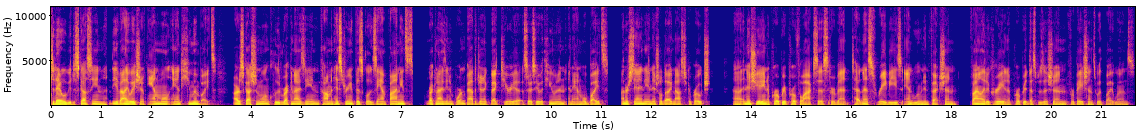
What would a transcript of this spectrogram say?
Today, we'll be discussing the evaluation of animal and human bites. Our discussion will include recognizing common history and physical exam findings, recognizing important pathogenic bacteria associated with human and animal bites, understanding the initial diagnostic approach, uh, initiating appropriate prophylaxis to prevent tetanus, rabies, and wound infection, finally, to create an appropriate disposition for patients with bite wounds.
